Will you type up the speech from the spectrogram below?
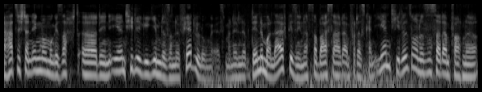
er hat sich dann irgendwann mal gesagt, äh, den Ehrentitel gegeben, dass er eine Pferdelunge ist. Wenn du den mal live gesehen hast, dann weißt du halt einfach, das ist kein Ehrentitel, sondern es ist halt einfach eine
